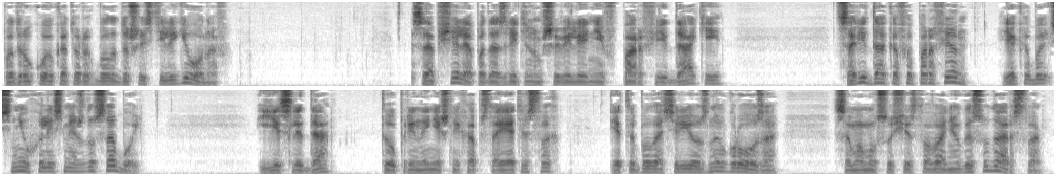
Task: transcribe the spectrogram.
под рукой у которых было до шести легионов. Сообщали о подозрительном шевелении в Парфии Даки. Цари Даков и Парфян якобы снюхались между собой. Если да, то при нынешних обстоятельствах это была серьезная угроза самому существованию государства —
